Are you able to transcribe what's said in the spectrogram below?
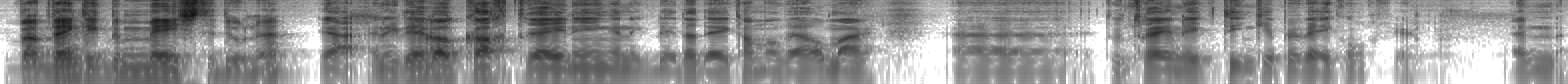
Wat denk ik de meeste doen, hè? Ja, en ik deed wel krachttraining en ik deed, dat deed ik allemaal wel, maar eh, toen trainde ik tien keer per week ongeveer. En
